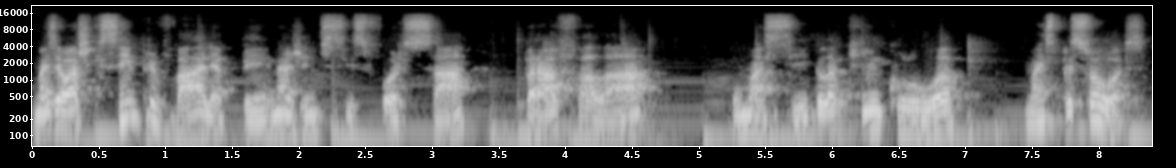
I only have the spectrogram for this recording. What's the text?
Mas eu acho que sempre vale a pena a gente se esforçar para falar uma sigla que inclua mais pessoas.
